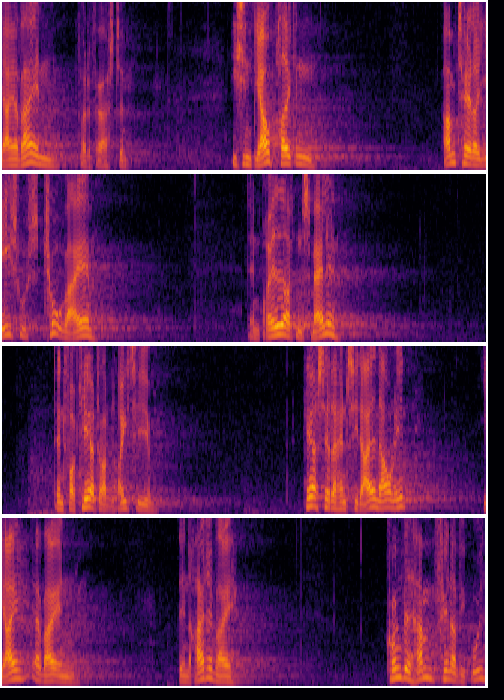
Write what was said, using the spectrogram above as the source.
Jeg er vejen for det første. I sin bjergprædiken omtaler Jesus to veje. Den brede og den smalle. Den forkerte og den rigtige. Her sætter han sit eget navn ind. Jeg er vejen. Den rette vej. Kun ved ham finder vi Gud.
